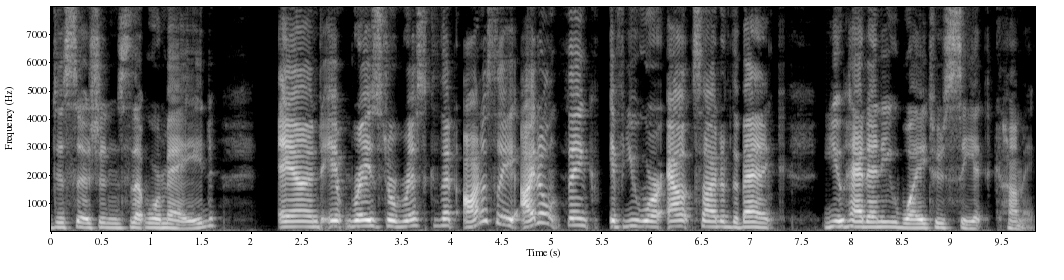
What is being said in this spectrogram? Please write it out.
decisions that were made. And it raised a risk that honestly, I don't think if you were outside of the bank, you had any way to see it coming.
